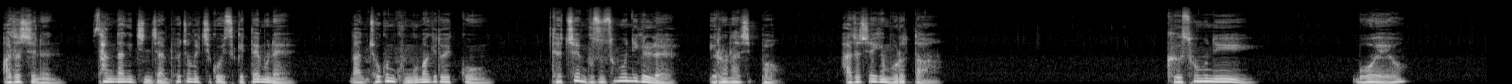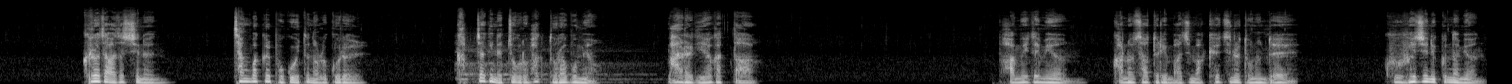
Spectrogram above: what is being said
아저씨는 상당히 진지한 표정을 지고 있었기 때문에 난 조금 궁금하기도 했고 대체 무슨 소문이길래 이러나 싶어 아저씨에게 물었다. 그 소문이 뭐예요? 그러자 아저씨는 창밖을 보고 있던 얼굴을 갑자기 내 쪽으로 확 돌아보며 말을 이어갔다. 밤이 되면 간호사들이 마지막 회진을 도는데 그 회진이 끝나면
